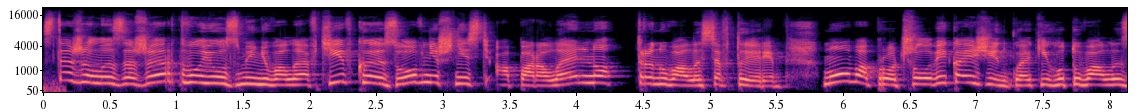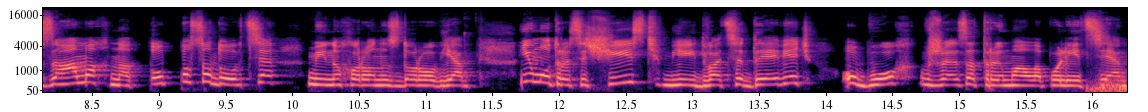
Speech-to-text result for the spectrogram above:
Стежили за жертвою, змінювали автівки, зовнішність, а паралельно тренувалися в тирі. Мова про чоловіка і жінку, які готували замах на топ-посадовця Мінохорони здоров'я. Йому 36, їй 29, Обох вже затримала поліція.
